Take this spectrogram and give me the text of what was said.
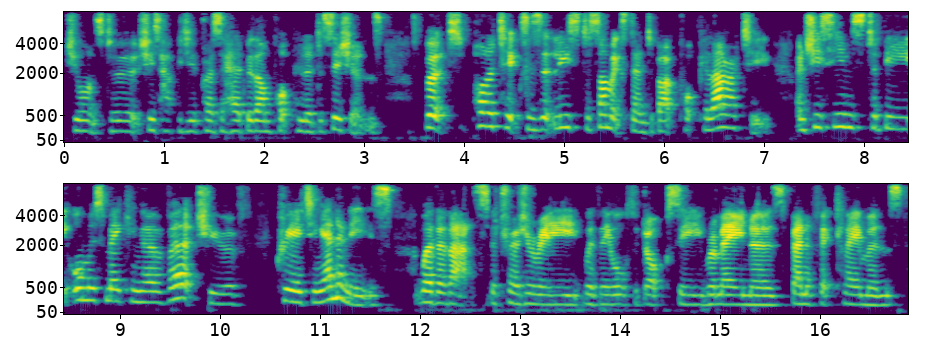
She wants to, she's happy to press ahead with unpopular decisions. But politics is at least to some extent about popularity. And she seems to be almost making a virtue of creating enemies whether that's the Treasury with the orthodoxy, Remainers, benefit claimants,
